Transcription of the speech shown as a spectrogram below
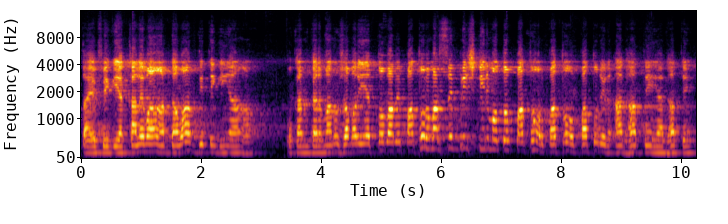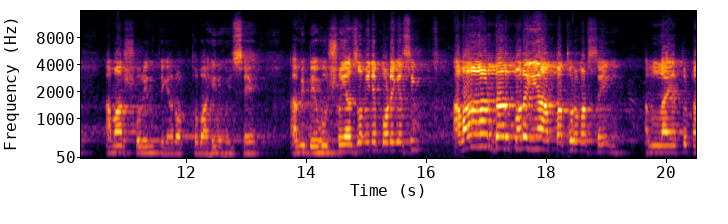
তাইফে গিয়া কালেমার দাওয়াত দিতে গিয়া ওখানকার মানুষ আমার এতভাবে পাথর মারছে, বৃষ্টির মতো পাথর পাথর, পাথরের আঘাতে আঘাতে আমার শরীর থেকে রক্ত বাহির হইছে। আমি বেহুশ হইয়া জমিনে পড়ে গেছি। আবার দাঁড় করাইয়া পাথর মারছে। আল্লাহ এতটা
